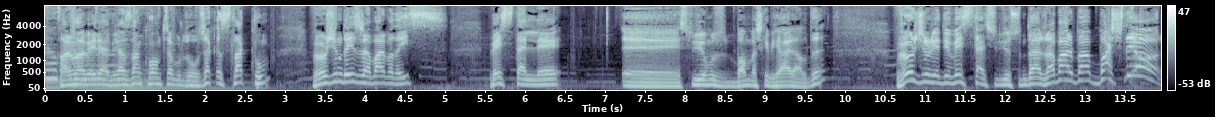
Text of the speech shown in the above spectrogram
Hanımlar beyler birazdan kontra burada olacak. Islak kum. Virgin'dayız, Rabarba'dayız. Vestel'le e, stüdyomuz bambaşka bir hal aldı. Virgin Radio Vestel stüdyosunda Rabarba başlıyor.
